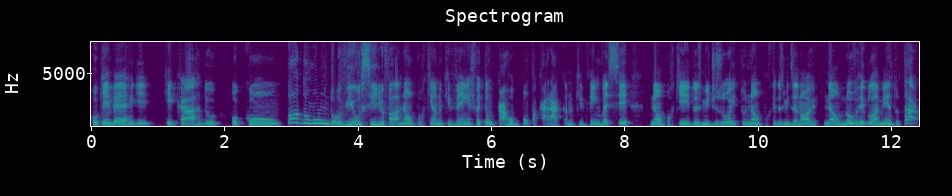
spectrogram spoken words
Huckenberg, Ricardo, Ocon, todo mundo ouviu o Sírio falar, não, porque ano que vem a gente vai ter um carro bom pra caraca, ano que vem vai ser, não, porque 2018, não, porque 2019, não, novo regulamento, tá,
